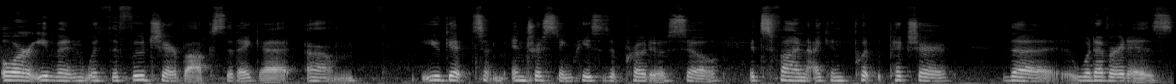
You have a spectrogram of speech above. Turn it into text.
or even with the food share box that I get. Um, you get some interesting pieces of produce so it's fun i can put picture the whatever it is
